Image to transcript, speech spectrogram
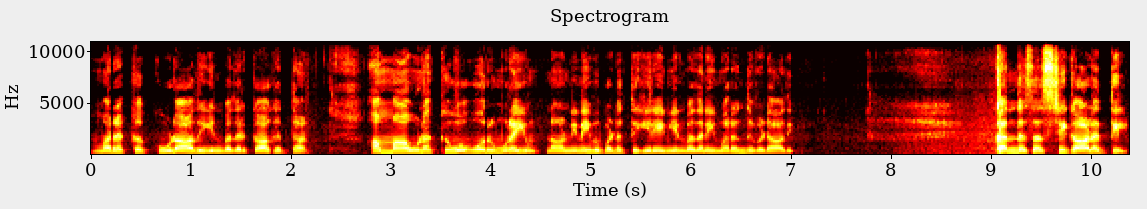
மறக்கக்கூடாது என்பதற்காகத்தான். அம்மா உனக்கு ஒவ்வொரு முறையும் நான் நினைவுபடுத்துகிறேன் என்பதனை மறந்து விடாதே கந்த சஷ்டி காலத்தில்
